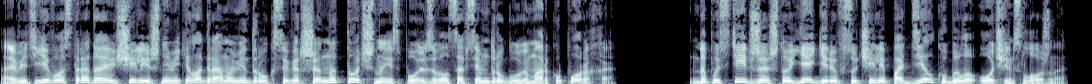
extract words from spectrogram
А ведь его страдающий лишними килограммами друг совершенно точно использовал совсем другую марку пороха. Допустить же, что егерю всучили подделку, было очень сложно.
